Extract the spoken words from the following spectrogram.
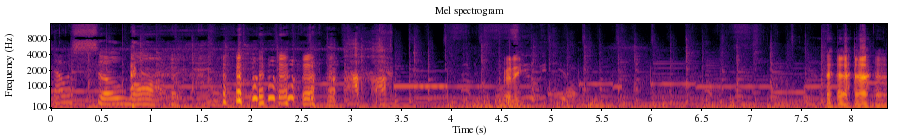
That was so long. Ready? Now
